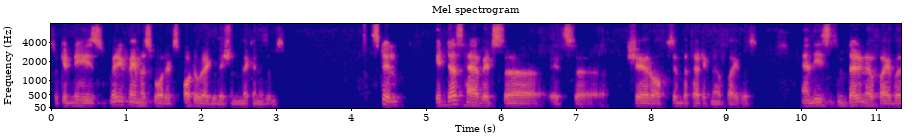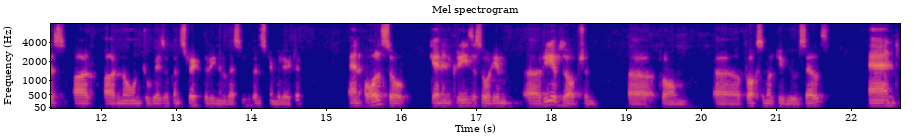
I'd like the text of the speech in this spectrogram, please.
So kidney is very famous for its autoregulation mechanisms. Still, it does have its uh, its uh, share of sympathetic nerve fibers, and these sympathetic nerve fibers are are known to vasoconstrict the renal vessels when stimulated and also can increase the sodium uh, reabsorption uh, from uh, proximal tubule cells and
